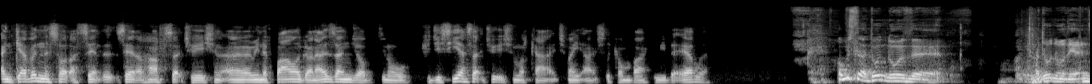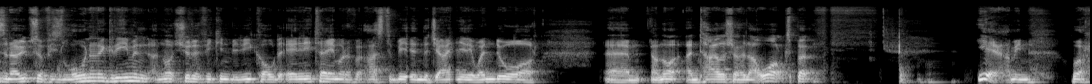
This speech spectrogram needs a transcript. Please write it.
and given the sort of centre, half situation, I mean, if Balogun is injured, you know, could you see a situation where Katic might actually come back a wee bit earlier? Obviously, I don't know the I don't know the ins and outs of his loan agreement. I'm not sure if he can be recalled at any time or if it has to be in the January window. Or um, I'm not entirely sure how that works. But yeah, I mean, we're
